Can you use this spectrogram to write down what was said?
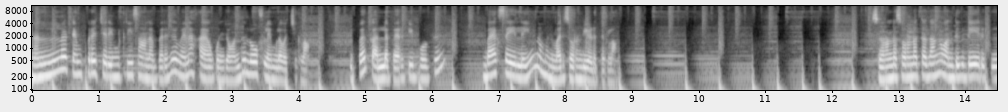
நல்ல டெம்பரேச்சர் இன்க்ரீஸ் ஆன பிறகு வேணால் கொஞ்சம் வந்து லோ ஃப்ளேமில் வச்சுக்கலாம். இப்போ கல்லை பெரட்டி போட்டு பேக் சைட்லேயும் நம்ம இந்த மாதிரி சுரண்டி எடுத்துக்கலாம். சுரண்ட சுரண்டத்தை தாங்க வந்துக்கிட்டே இருக்கு.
